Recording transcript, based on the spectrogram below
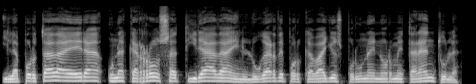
y la portada era una carroza tirada en lugar de por caballos por una enorme tarántula.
